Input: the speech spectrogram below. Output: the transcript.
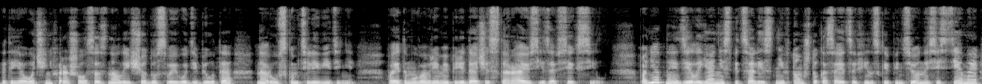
Это я очень хорошо осознала еще до своего дебюта на русском телевидении, поэтому во время передачи стараюсь изо всех сил. Понятное дело, я не специалист ни в том, что касается финской пенсионной системы,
